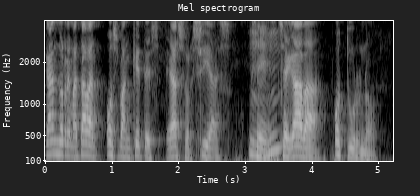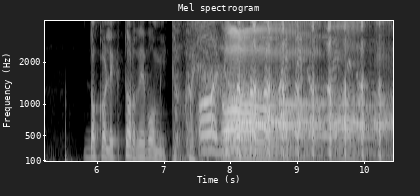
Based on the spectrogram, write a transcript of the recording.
cando remataban os banquetes e as orxías, sí. chegaba o turno do colector de vómito. Oh, no. Oh, oh,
